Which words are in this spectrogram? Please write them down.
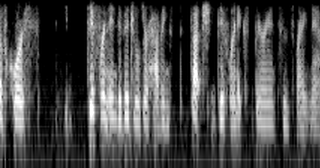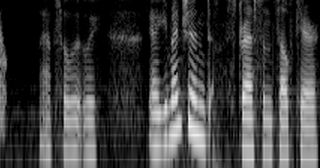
of course, different individuals are having such different experiences right now. Absolutely. Yeah, you mentioned stress and self care.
